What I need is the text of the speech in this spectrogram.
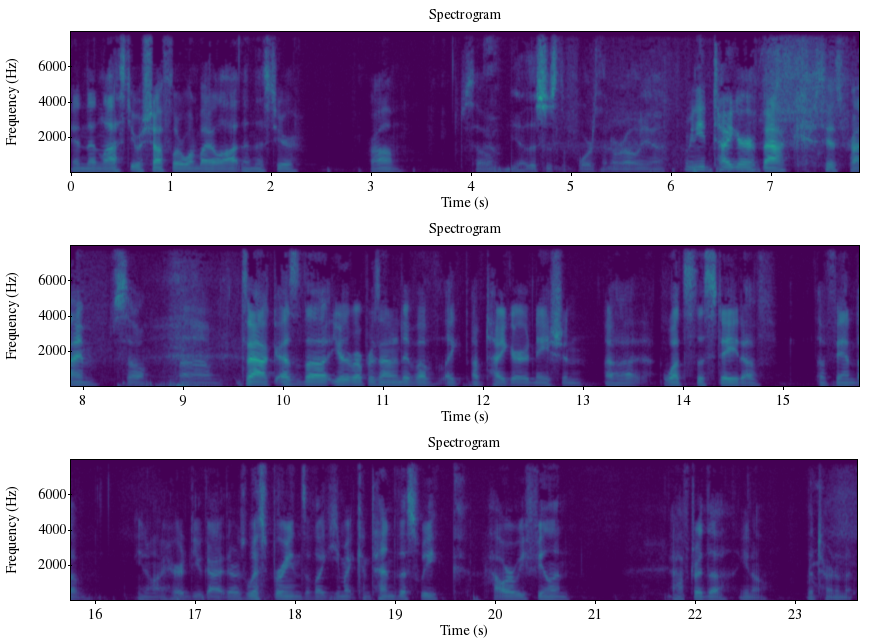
And then last year was Scheffler won by a lot, and then this year Rahm. So Yeah, this is the fourth in a row. Yeah. we need Tiger back to his prime. So, um, Zach, as the you're the representative of like of Tiger Nation, uh, what's the state of of fandom? You know, I heard you guys. There was whisperings of like he might contend this week. How are we feeling after the you know the tournament?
